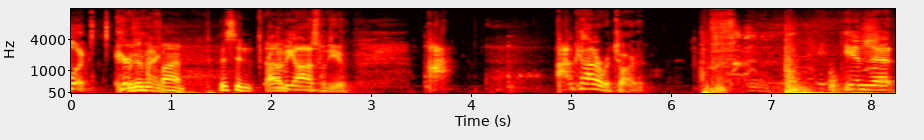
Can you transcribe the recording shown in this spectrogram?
Look, here's We're the gonna be thing. fine. Listen, I'm gonna um, be honest with you. I, I'm kind of retarded. In that,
